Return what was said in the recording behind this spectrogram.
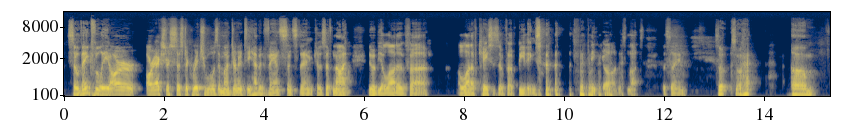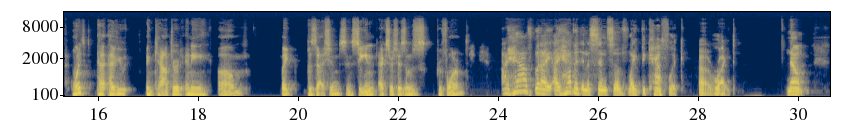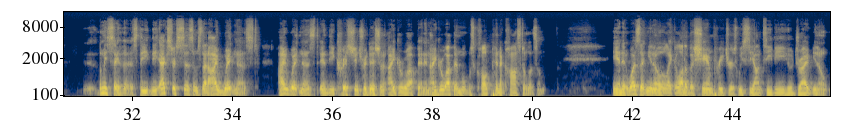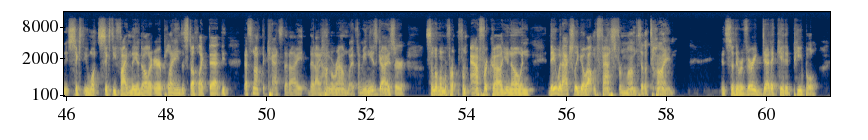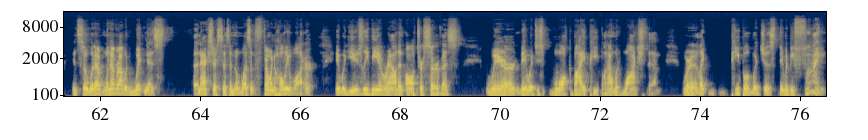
So thankfully, our our exorcistic rituals and modernity have advanced since then. Because if not, there would be a lot of uh, a lot of cases of, of beatings. Thank God, it's not the same. So, so ha- um, once ha- have you encountered any um, like possessions and seen exorcisms performed? I have, but I, I have it in the sense of like the Catholic uh. Now, let me say this: the the exorcisms that I witnessed I witnessed in the Christian tradition I grew up in, and I grew up in what was called Pentecostalism. And it wasn't, you know, like a lot of the sham preachers we see on TV who drive, you know, 60, $65 million airplanes and stuff like that. That's not the cats that I that I hung around with. I mean, these guys are some of them are from, from Africa, you know, and they would actually go out and fast for months at a time. And so they were very dedicated people. And so whatever, whenever I would witness an exorcism, it wasn't throwing holy water. It would usually be around an altar service where they would just walk by people and I would watch them where like people would just they would be fine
